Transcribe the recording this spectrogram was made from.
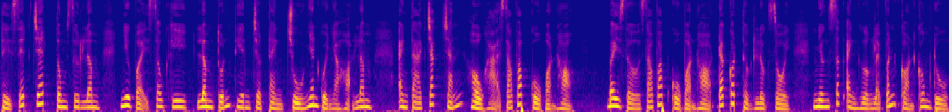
thể giết chết tông sư Lâm, như vậy sau khi Lâm Tuấn Thiên trở thành chủ nhân của nhà họ Lâm, anh ta chắc chắn hầu hạ giáo pháp của bọn họ. Bây giờ giáo pháp của bọn họ đã có thực lực rồi, nhưng sức ảnh hưởng lại vẫn còn không đủ.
